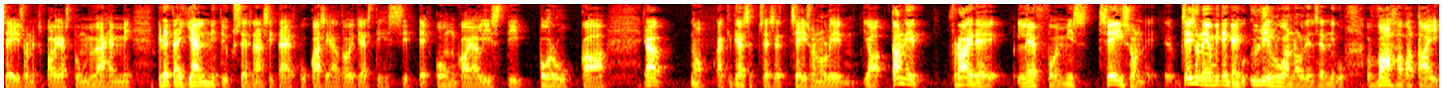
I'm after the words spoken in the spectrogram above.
Jasoniksi paljastuu myöhemmin. Pidetään jännityksenä sitä, että kuka sieltä oikeasti sitten onkaan ja listii porukkaa. Ja no, kaikki tiesivät, että se, se Jason oli. Ja tämä on Friday leffoin, missä Jason, Jason ei ole mitenkään niin yliluonnollinen, sen niin kuin vahva tai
